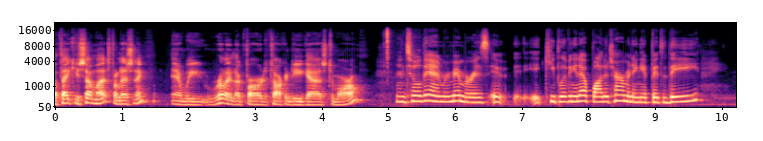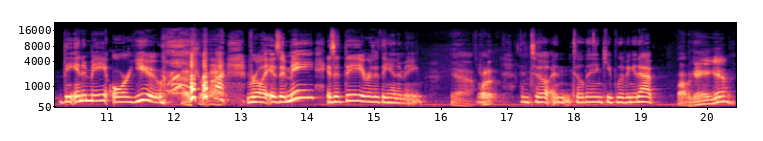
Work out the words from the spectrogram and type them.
Well, thank you so much for listening, and we really look forward to talking to you guys tomorrow. Until then, remember is it, it, keep living it up while determining if it's the the enemy or you. That's right. really, is it me? Is it thee or is it the enemy? Yeah. Well, until until then, keep living it up. While beginning again.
